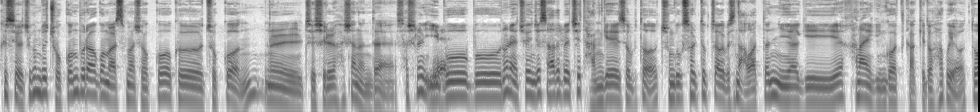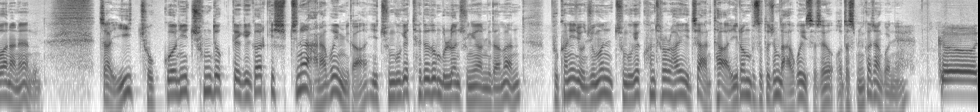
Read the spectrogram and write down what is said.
글쎄요. 지금 조건부라고 말씀하셨고 그 조건을 제시를 하셨는데 사실은 이 네. 부분은 애초에 이제 사드 배치 단계에서부터 중국 설득 작업에서 나왔던 이야기의 하나인 것 같기도 하고요. 또 하나는 자, 이 조건이 충족되기가 그렇게 쉽지는 않아 보입니다. 이 중국의 태도도 물론 중요합니다만 북한이 요즘은 중국의 컨트롤 하에 있지 않다. 이런 분석도 좀 나오고 있어서요. 어떻습니까, 장관님? 그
